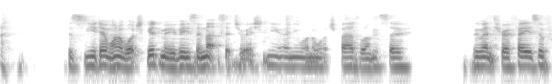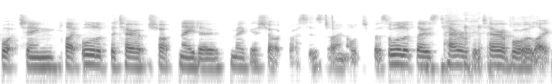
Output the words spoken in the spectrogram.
uh, you don't want to watch good movies in that situation. You only want to watch bad ones. So we went through a phase of watching like all of the ter- Sharknado, Mega Shark versus Giant Octopus, all of those terrible, terrible like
